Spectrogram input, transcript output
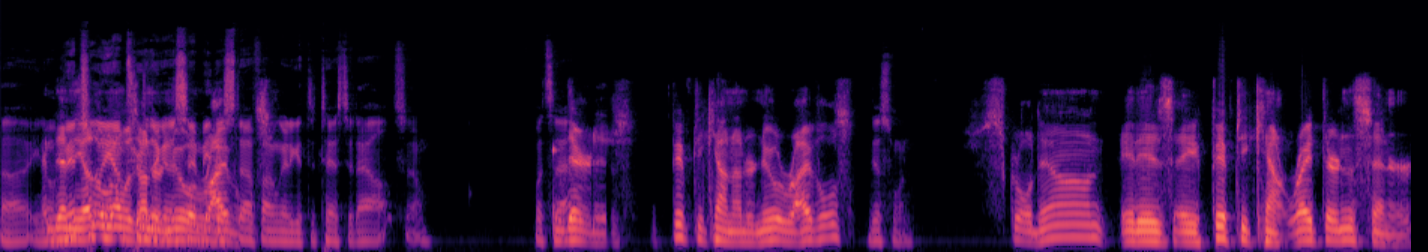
uh, you know, And then the other eventually, one I'm was sure under new send me this arrivals. stuff. I'm going to get to test it out. So, what's that? there it is. 50 count under new arrivals. This one. Scroll down. It is a 50 count right there in the center.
